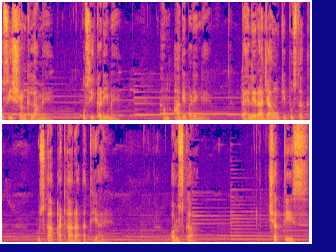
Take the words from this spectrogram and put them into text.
उसी श्रृंखला में, उसी कड़ी में हम आगे बढ़ेंगे। पहले राजाओं की पुस्तक, उसका अठारह अध्याय और उसका छत्तीस,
